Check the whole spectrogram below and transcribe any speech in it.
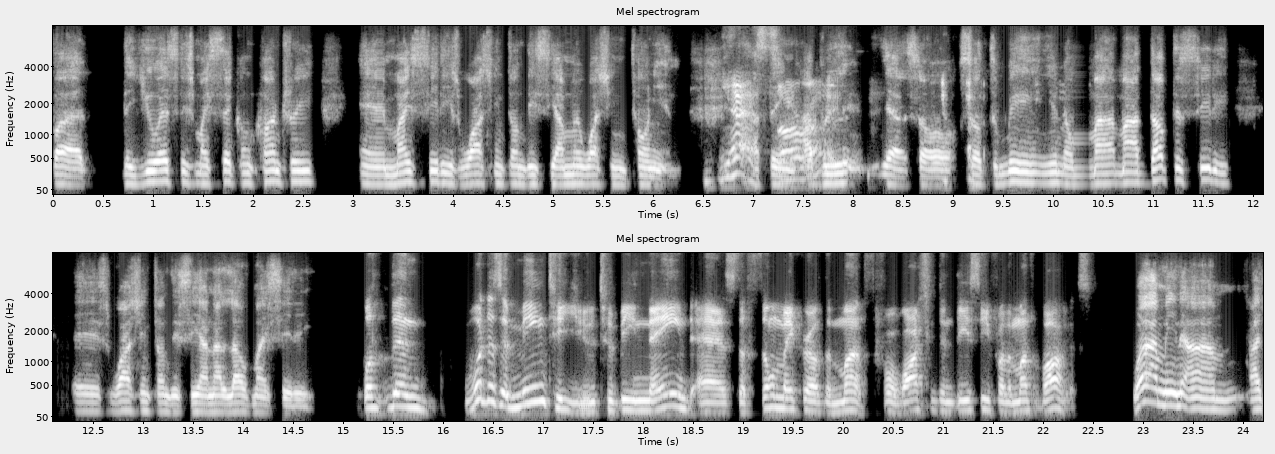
but the US is my second country, and my city is Washington, D.C. I'm a Washingtonian. Yes. I think I believe yeah. So so to me, you know, my, my adopted city is Washington, D.C., and I love my city. Well, then what does it mean to you to be named as the filmmaker of the month for Washington, D.C. for the month of August? Well, I mean, um, I,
